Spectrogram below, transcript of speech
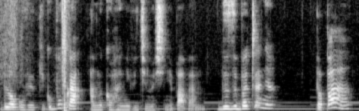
blogu Wielkiego Buka, a my kochani widzimy się niebawem. Do zobaczenia. Pa pa!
